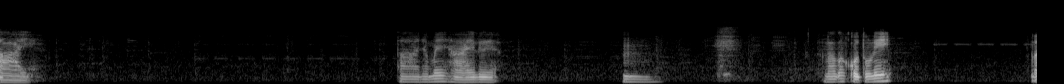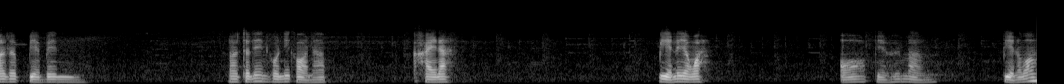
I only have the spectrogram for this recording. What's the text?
ตาย ตายังไม่หายเลยอะ อืม เราต้องกดตรงนี้ เราจะเปลี่ยนเป็น เราจะเล่นคนนี้ก่อนนะครับ ใครนะ เปลี่ยนได้ยังวะ อ๋อ เปลี่ยนขึ้นหลัง เปลี่ยนแล้วมั้ง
